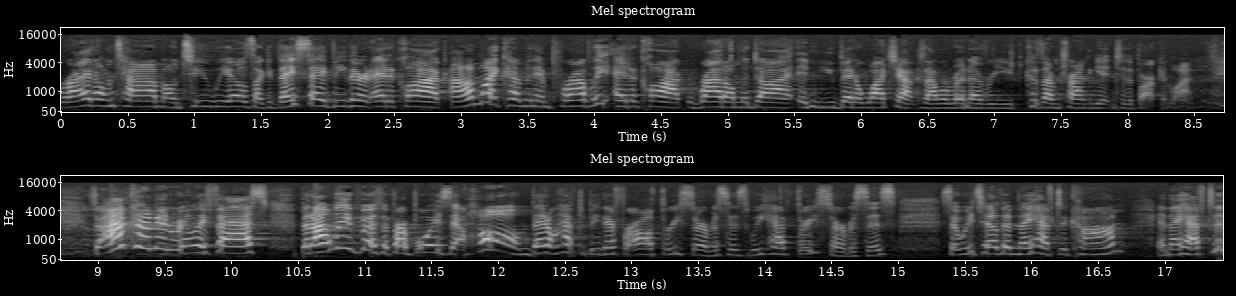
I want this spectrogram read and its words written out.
right on time on two wheels. Like if they say be there at 8 o'clock, I'm like coming in probably 8 o'clock right on the dot, and you better watch out because I will run over you because I'm trying to get into the parking lot. So I come in really fast, but I leave both of our boys at home. They don't have to be there for all three services. We have three services. So we tell them they have to come and they have to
